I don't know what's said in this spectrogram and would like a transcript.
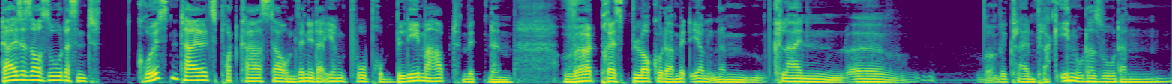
da ist es auch so, das sind größtenteils Podcaster und wenn ihr da irgendwo Probleme habt mit einem WordPress-Blog oder mit irgendeinem kleinen, äh, kleinen Plugin oder so, dann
